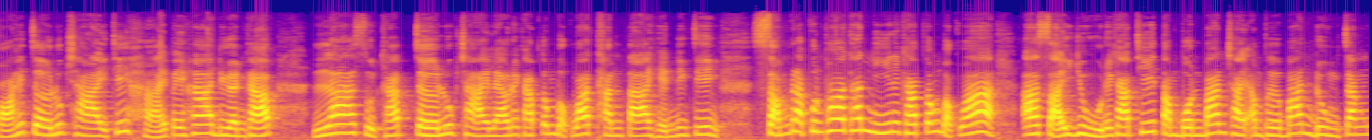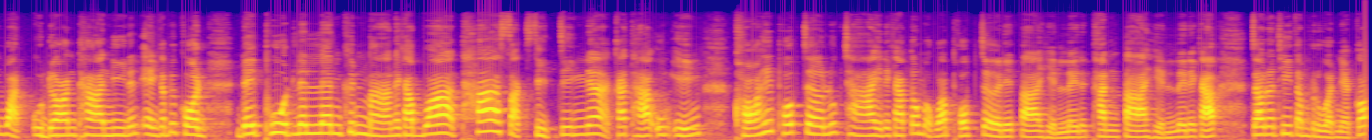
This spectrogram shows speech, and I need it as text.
ขอให้เจอลูกชายที่หายไป 5 เดือนครับ ล่าสุดครับเจอลูกชายแล้วนะครับ ต้องบอกว่าทันตาเห็นจริง ๆสำหรับคุณพ่อท่านนี้นะครับต้องบอกว่าอาศัยอยู่นะครับที่ตำบลบ้านชัยอำเภอบ้านดุง จังหวัดอุดรธานีนั่นเองครับทุกคนได้พูดเล่นๆขึ้นมานะครับว่าถ้าศักดิ์สิทธิ์จริงเนี่ยคาถาอุงอิง ขอให้พบเจอลูกชายนะครับต้องบอกว่าพบเจอในตาเห็นเลยทันตาเห็นเลยนะครับเจ้าหน้าที่ตำรวจเนี่ยก็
